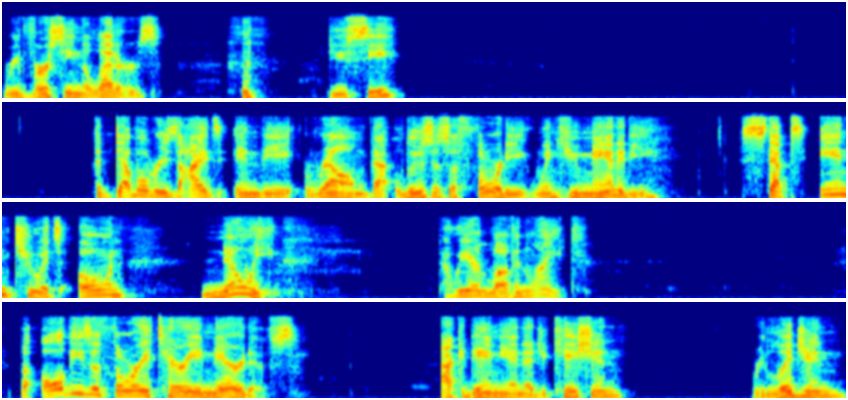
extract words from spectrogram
reversing the letters. Do you see? The devil resides in the realm that loses authority when humanity steps into its own knowing that we are love and light. But all these authoritarian narratives, academia and education, religion,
